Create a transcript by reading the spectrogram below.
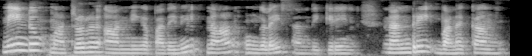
மீண்டும் மற்றொரு ஆன்மீக பதிவில் நான் உங்களை சந்திக்கிறேன். நன்றி வணக்கம்.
